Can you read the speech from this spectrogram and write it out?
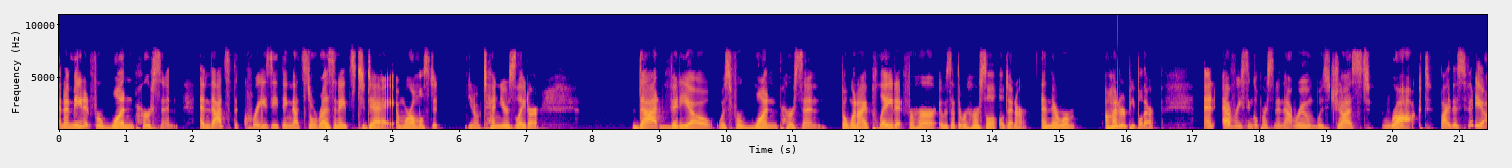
and I made it for one person. And that's the crazy thing that still resonates today and we're almost at, you know, 10 years later. That video was for one person, but when I played it for her, it was at the rehearsal dinner and there were 100 people there. And every single person in that room was just rocked by this video,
